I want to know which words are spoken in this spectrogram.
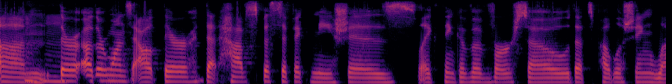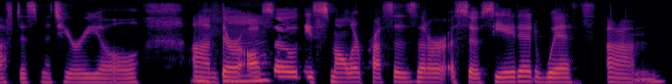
Um, mm-hmm. There are other ones out there that have specific niches, like think of a Verso that's publishing leftist material. Um, mm-hmm. There are mm-hmm. also these smaller presses that are associated with um,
